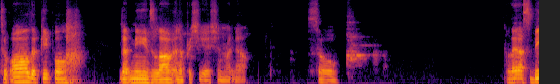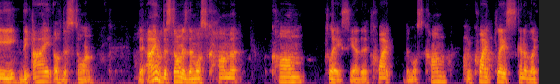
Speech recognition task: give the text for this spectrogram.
to all the people that needs love and appreciation right now. So let us be the eye of the storm. The eye of the storm is the most common, calm place. Yeah, the quiet, the most calm and quiet place. Kind of like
